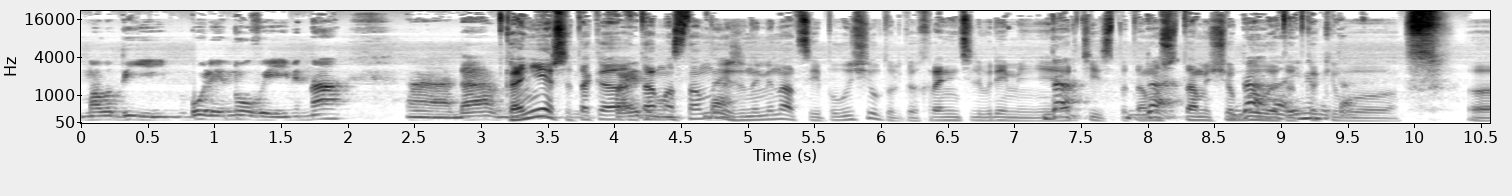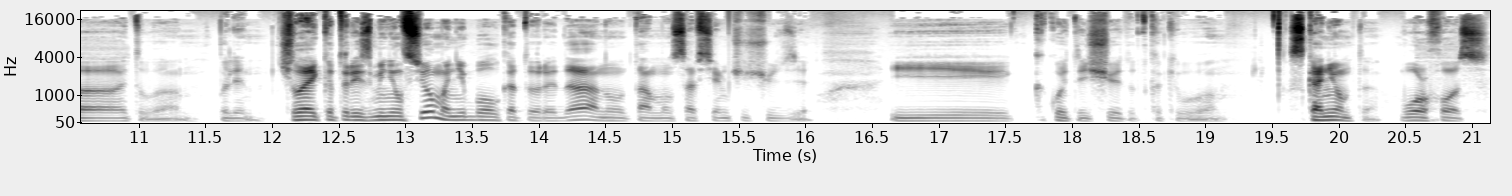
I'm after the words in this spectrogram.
молодые, более новые имена. Э, да, Конечно, так а, Поэтому, там основные да. же номинации получил только «Хранитель времени» и Да, «Артист», потому да, что там еще да, был да, этот, как так. его, э, этого, блин, человек, который изменил все, Манибол, который, да, ну, там он совсем чуть-чуть взял. И какой-то еще этот, как его, с конем-то, Warhorse.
